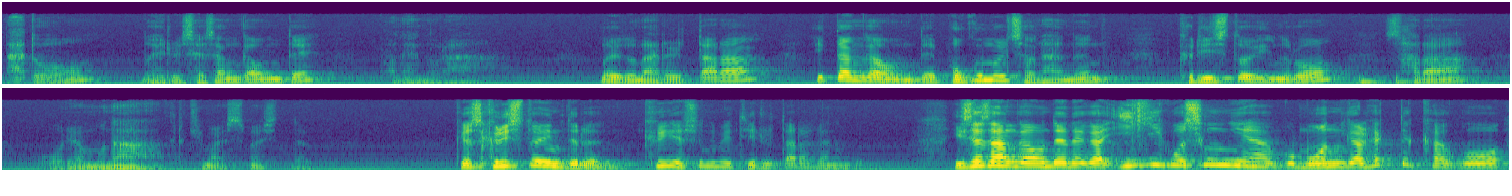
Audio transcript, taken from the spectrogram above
나도 너희를 세상 가운데 보내노라. 너희도 나를 따라 이 땅 가운데 복음을 전하는 그리스도인으로 살아 오려무나 그렇게 말씀하신다고. 그래서 그리스도인들은 그 예수님의 뒤를 따라가는 거예요. 이 세상 가운데 내가 이기고 승리하고 무언가를 획득하고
